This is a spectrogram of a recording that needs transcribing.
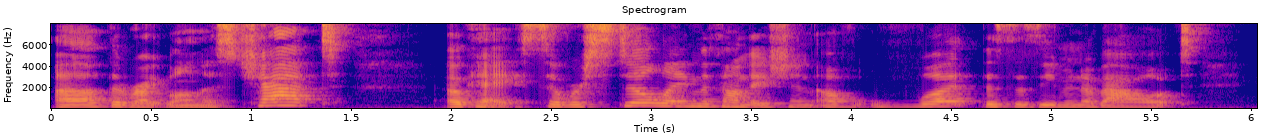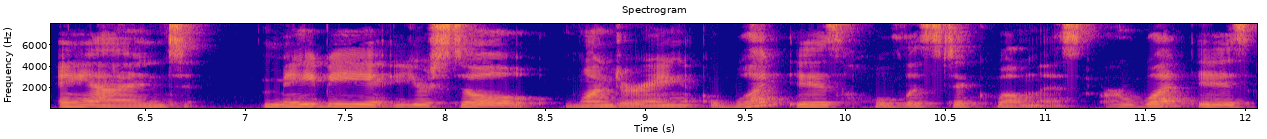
of the Wright Wellness Chat. Okay, so we're still laying the foundation of what this is even about. And maybe you're still wondering what is holistic wellness or what is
